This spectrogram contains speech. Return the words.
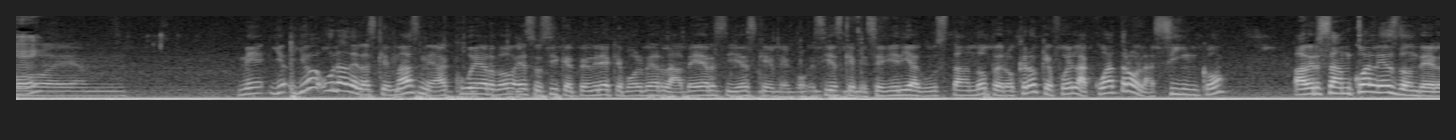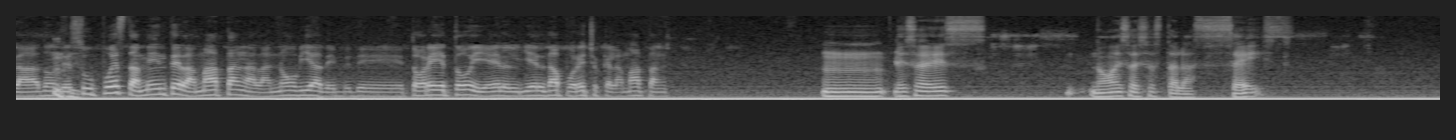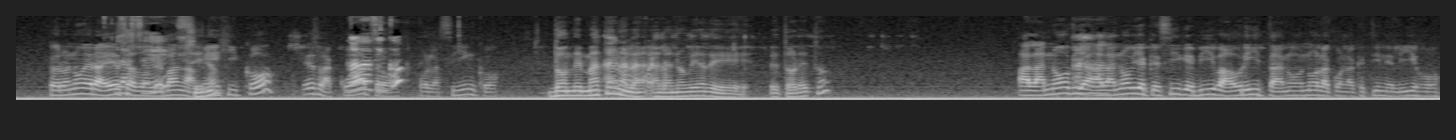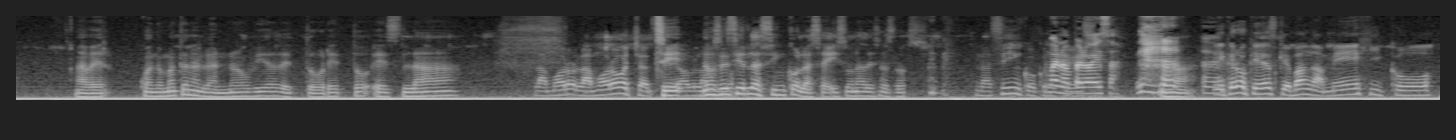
em, yo, una de las que más me acuerdo, eso sí que tendría que volverla a ver si es que me, si es que me seguiría gustando, pero creo que fue la 4 o la 5. A ver, Sam, ¿cuál es donde, la, donde supuestamente la matan a la novia de, de Toreto y él, y él da por hecho que la matan? Mm, esa es... No, esa es hasta las 6. Pero no era esa donde van a México. Es la 4. ¿No la 5? O la 5. ¿Donde matan a, la, a, la, novia de, de Toreto? A la novia, a la novia que sigue viva ahorita, no, no la con la que tiene el hijo. A ver, cuando matan a la novia de Toreto es la. La, moro, la morocha. Sí, no sé si es la 5 o la 6, una de esas dos. La 5, creo. Bueno, pero esa. y creo que es que van a México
